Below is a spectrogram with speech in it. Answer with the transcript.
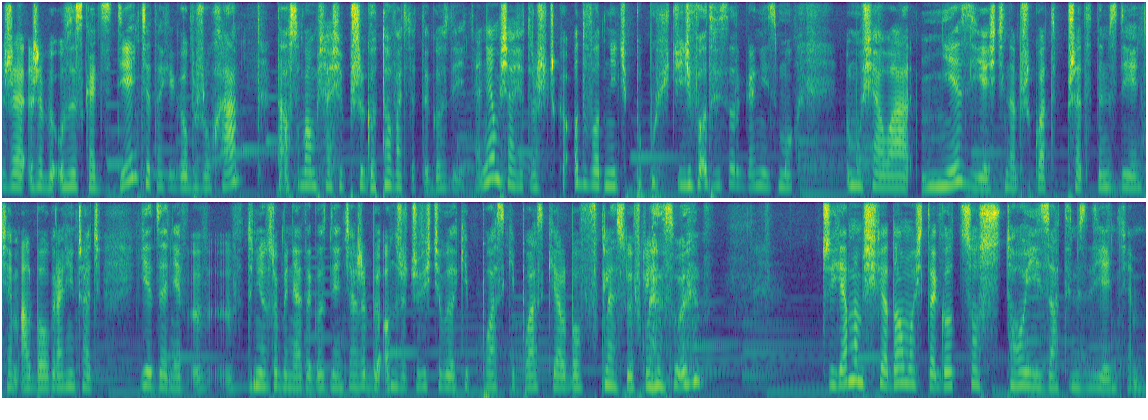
że żeby uzyskać zdjęcie takiego brzucha, ta osoba musiała się przygotować do tego zdjęcia. Nie musiała się troszeczkę odwodnić, popuścić wody z organizmu, musiała nie zjeść na przykład przed tym zdjęciem albo ograniczać jedzenie w, w dniu zrobienia tego zdjęcia, żeby on rzeczywiście był taki płaski, płaski albo wklęsły, wklęsły czy ja mam świadomość tego, co stoi za tym zdjęciem.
